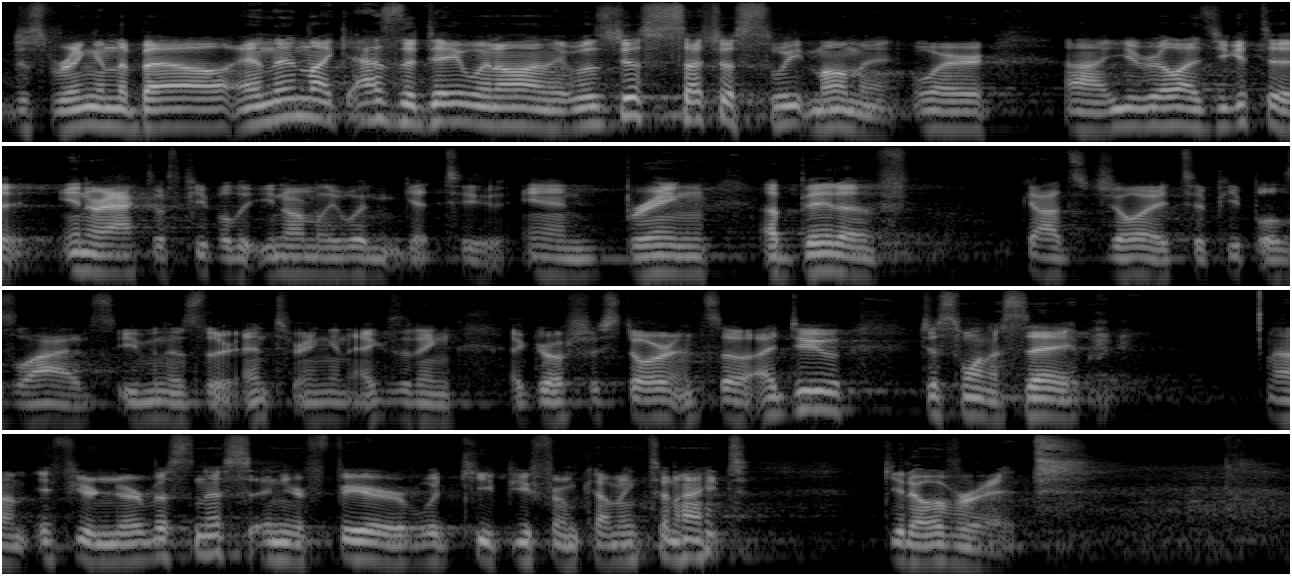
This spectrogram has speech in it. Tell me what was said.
just ringing the bell. And then, like, as the day went on, it was just such a sweet moment where uh, you realize you get to interact with people that you normally wouldn't get to and bring a bit of God's joy to people's lives, even as they're entering and exiting a grocery store. And so I do just want to say um, if your nervousness and your fear would keep you from coming tonight, get over it.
